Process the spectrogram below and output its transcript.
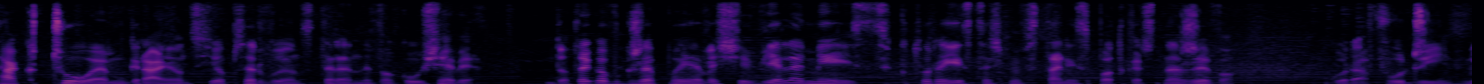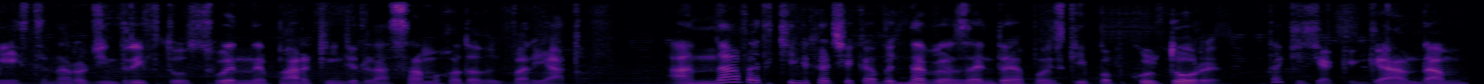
tak czułem, grając i obserwując tereny wokół siebie. Do tego w grze pojawia się wiele miejsc, które jesteśmy w stanie spotkać na żywo. Góra Fuji, miejsce narodzin driftu, słynny parking dla samochodowych wariatów a nawet kilka ciekawych nawiązań do japońskiej popkultury, takich jak Gundam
